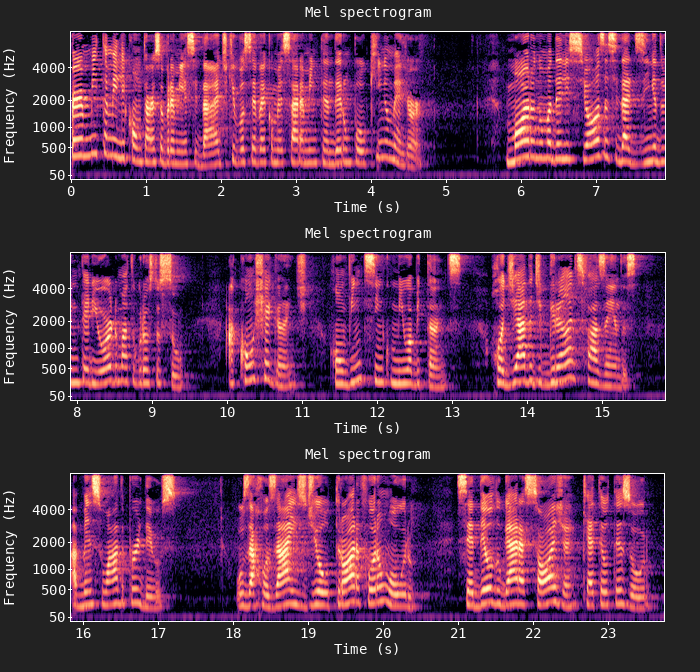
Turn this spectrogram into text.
permita-me lhe contar sobre a minha cidade que você vai começar a me entender um pouquinho melhor. Moro numa deliciosa cidadezinha do interior do Mato Grosso do Sul, aconchegante, com 25 mil habitantes, rodeada de grandes fazendas, abençoada por Deus. Os arrozais de outrora foram ouro, cedeu lugar à soja, que é teu tesouro.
